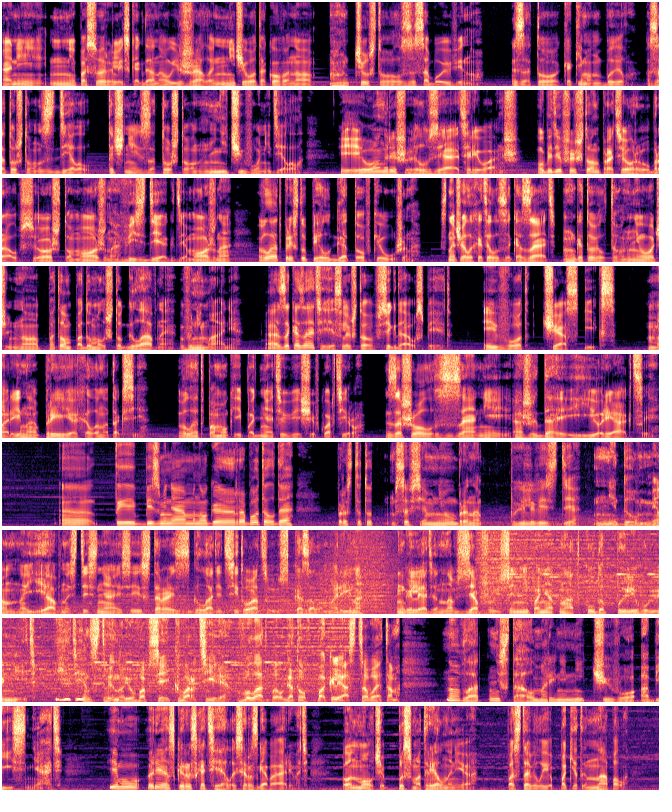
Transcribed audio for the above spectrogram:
Они не поссорились, когда она уезжала, ничего такого, но он чувствовал за собой вину. За то, каким он был, за то, что он сделал, точнее, за то, что он ничего не делал. И он решил взять реванш. Убедившись, что он протер и убрал все, что можно, везде, где можно, Влад приступил к готовке ужина. Сначала хотел заказать, готовил-то он не очень, но потом подумал, что главное – внимание. А заказать, если что, всегда успеют. И вот час икс. Марина приехала на такси. Влад помог ей поднять вещи в квартиру. Зашел за ней, ожидая ее реакции. «А, «Ты без меня много работал, да?» Просто тут совсем не убрано, пыль везде. Недоуменно, явно стесняясь и стараясь сгладить ситуацию, сказала Марина, глядя на взявшуюся непонятно откуда пылевую нить. Единственную во всей квартире. Влад был готов поклясться в этом. Но Влад не стал Марине ничего объяснять. Ему резко расхотелось разговаривать. Он молча посмотрел на нее, поставил ее пакеты на пол.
